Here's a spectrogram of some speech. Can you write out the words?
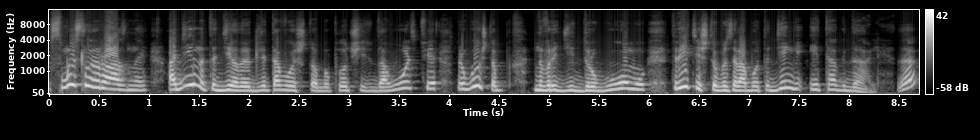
смыслы разные. Один это делает для того, чтобы получить удовольствие, другой, чтобы навредить другому, третий, чтобы заработать деньги и так далее. Да?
